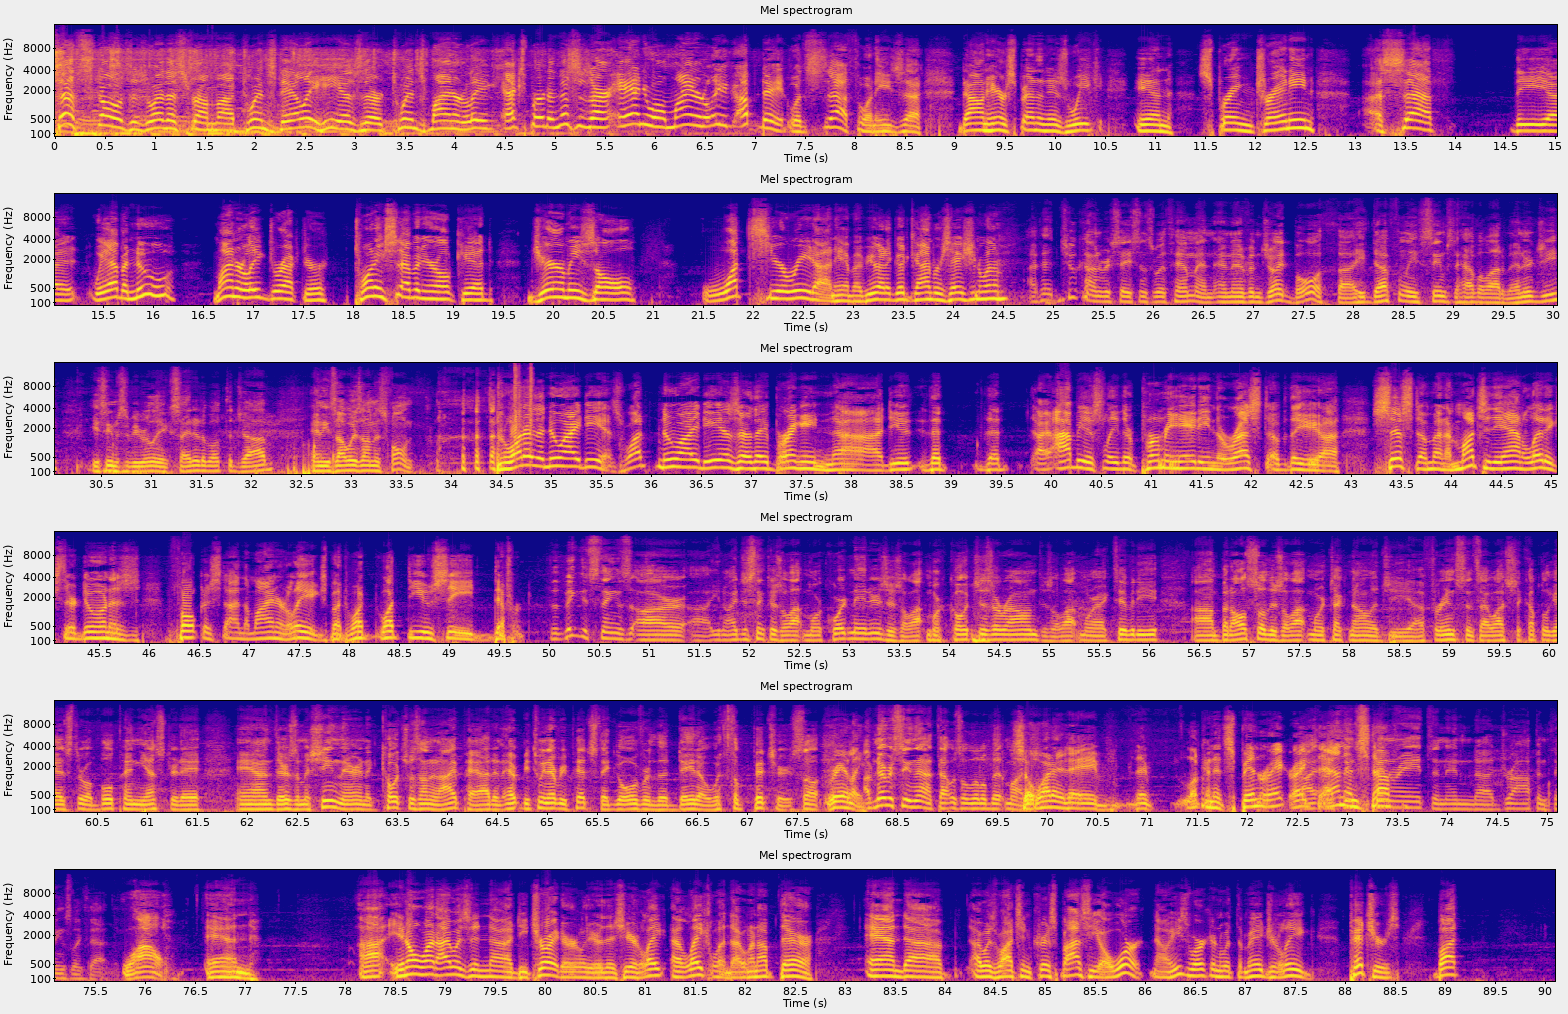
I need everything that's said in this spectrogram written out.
Seth Stohs is with us from uh, Twins Daily. He is their Twins minor league expert, and this is our annual minor league update with Seth when he's uh, down here spending his week in spring training. Uh, Seth, the uh, we have a new minor league director, 27 year old kid, Jeremy Zoll. What's your read on him? Have you had a good conversation with him? I've had two conversations with him and, and I've enjoyed both. Uh, he definitely seems to have a lot of energy. He seems to be really excited about the job, and he's always on his phone. what are the new ideas? What new ideas are they bringing? Uh, do you that that uh, obviously they're permeating the rest of the uh, system, and much of the analytics they're doing is focused on the minor leagues. But what what do you see different? The biggest things are, uh, you know, I just think there's a lot more coordinators, there's a lot more coaches around, there's a lot more activity, um, but also there's a lot more technology. Uh, for instance, I watched a couple of guys throw a bullpen yesterday, and there's a machine there, and a coach was on an iPad, and e- between every pitch, they'd go over the data with the pitchers. So really, I've never seen that. That was a little bit much. So what are they? They're looking at spin rate right I, then I and stuff. Spin rate and, and uh, drop and things like that. Wow, and uh, you know what? I was in uh, Detroit earlier this year, Lake uh, Lakeland. I went up there, and uh, I was watching Chris Bosio work. Now he's working with the major league pitchers, but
